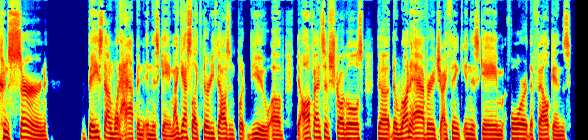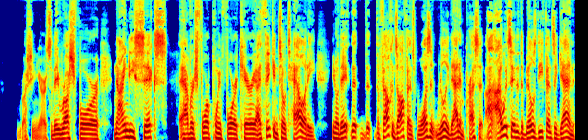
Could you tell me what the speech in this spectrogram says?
concern based on what happened in this game. I guess like 30,000 foot view of the offensive struggles, the, the run average, I think in this game for the Falcons rushing yards. So they rushed for 96, average 4.4 a carry. I think in totality, you know, they, the, the, the Falcons offense wasn't really that impressive. I, I, would say that the Bills defense again,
